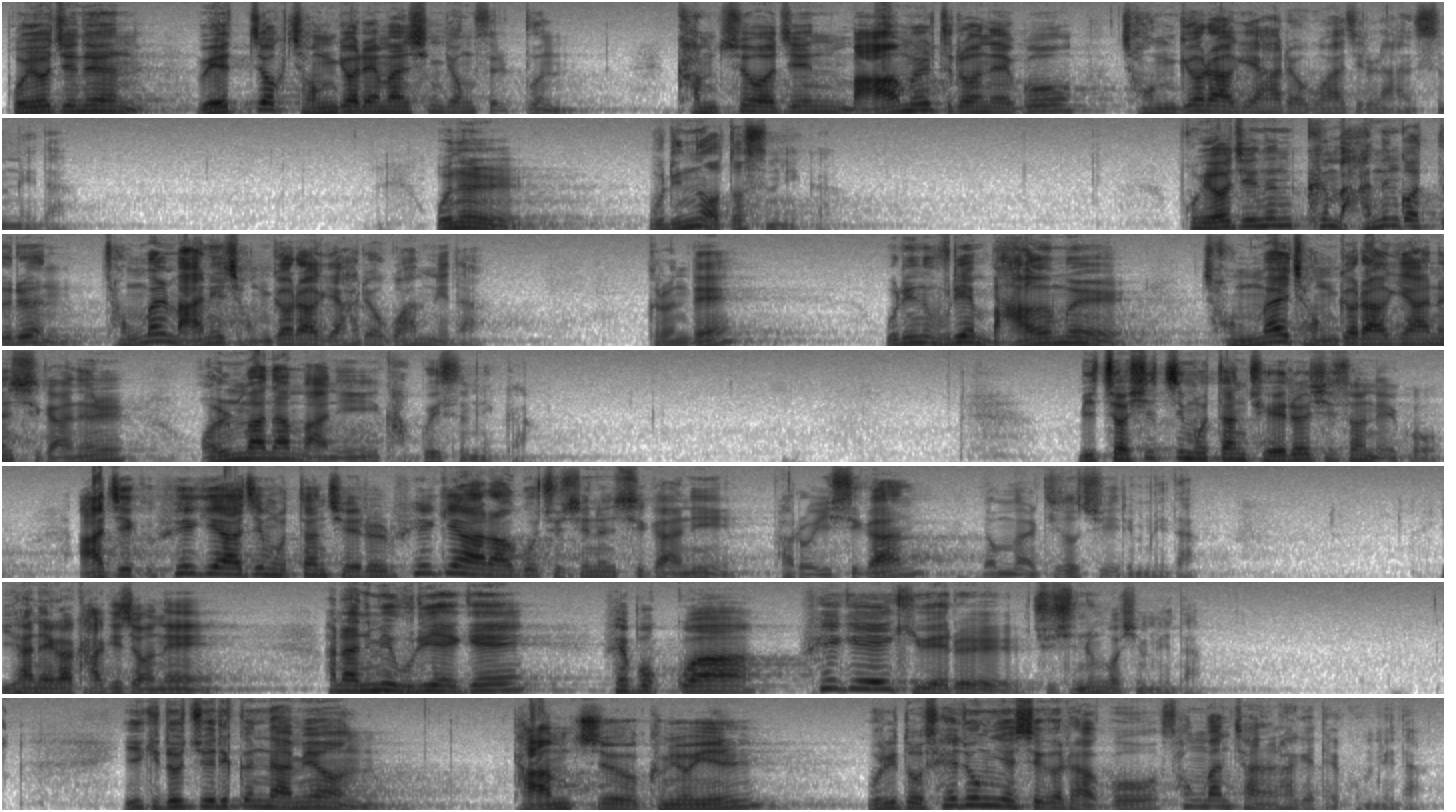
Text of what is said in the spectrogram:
보여지는 외적 정결에만 신경 쓸 뿐 감추어진 마음을 드러내고 정결하게 하려고 하지를 않습니다. 오늘 우리는 어떻습니까? 보여지는 그 많은 것들은 정말 많이 정결하게 하려고 합니다. 그런데 우리는 우리의 마음을 정말 정결하게 하는 시간을 얼마나 많이 갖고 있습니까? 미처 씻지 못한 죄를 씻어내고 아직 회개하지 못한 죄를 회개하라고 주시는 시간이 바로 이 시간 연말 기도주일입니다. 이 한 해가 가기 전에 하나님이 우리에게 회복과 회개의 기회를 주시는 것입니다. 이 기도주일이 끝나면 다음 주 금요일 우리도 세종 예식을 하고 성만찬을 하게 될 겁니다.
